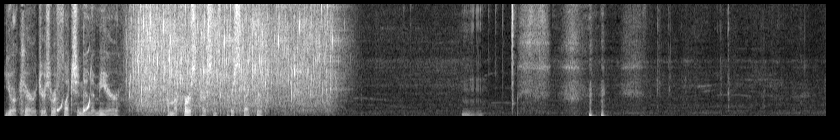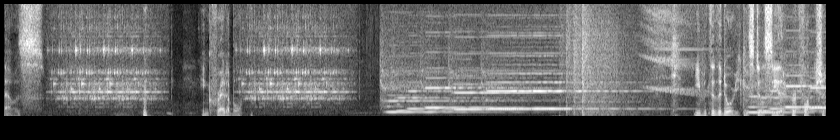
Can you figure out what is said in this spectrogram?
your character's reflection in a mirror from a first person's perspective. Hmm. that was incredible. Even through the door, you can still see the reflection.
